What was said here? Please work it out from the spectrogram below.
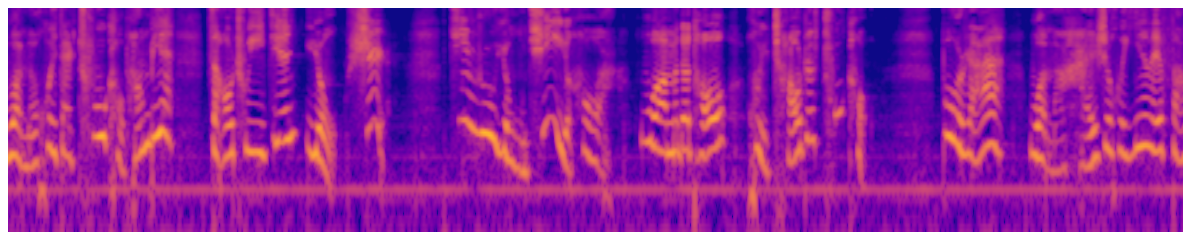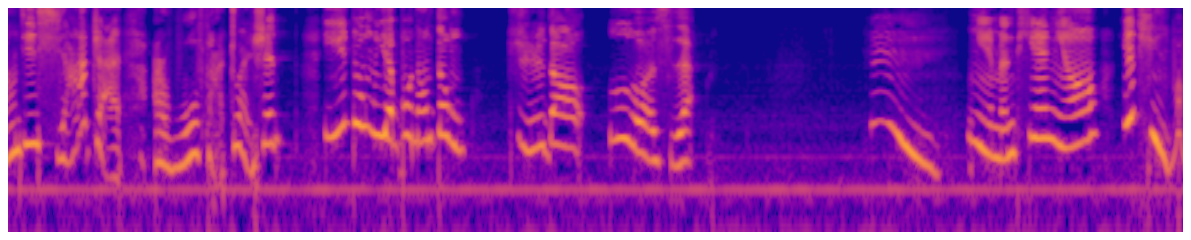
我们会在出口旁边凿出一间勇室，进入勇气以后啊。”我们的头会朝着出口，不然我们还是会因为房间狭窄而无法转身，一动也不能动，直到饿死。嗯，你们天牛也挺不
